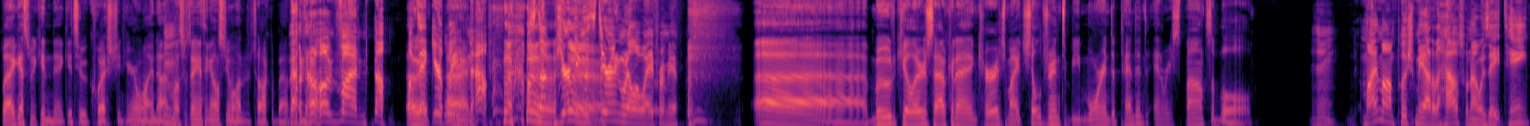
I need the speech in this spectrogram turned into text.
But I guess we can uh, get to a question here. Why not? Unless there's anything else you wanted to talk about. No, no, I'm fine. No, I'll Okay, take your all lead right. now. I'll stop jerking the steering wheel away from you. Uh, mood killers. How can I encourage my children to be more independent and responsible? My mom pushed me out of the house when I was 18.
